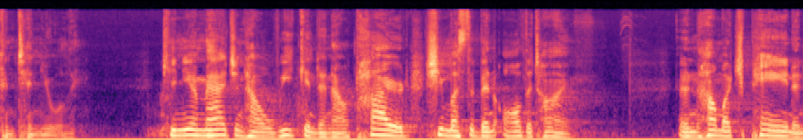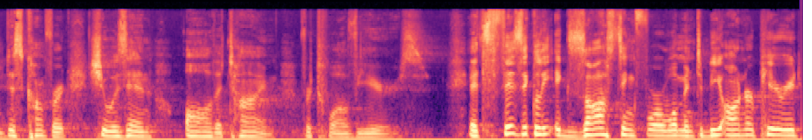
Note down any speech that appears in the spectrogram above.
continually. Can you imagine how weakened and how tired she must have been all the time? And how much pain and discomfort she was in all the time for 12 years. It's physically exhausting for a woman to be on her period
